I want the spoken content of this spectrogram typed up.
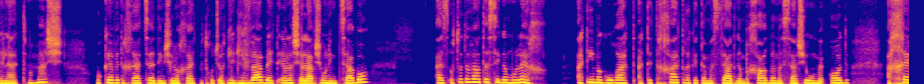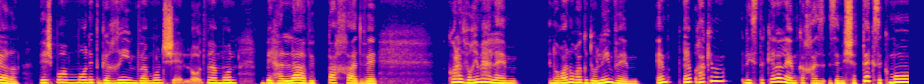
אלא את ממש עוקבת אחרי הצעדים שלו, אחרי ההתפתחות שלו, את מגיבה בהתאם לשלב שהוא נמצא בו, אז אותו דבר תעשי גם מולך. את אימא גורה, את, את התחלת רק את המסע, את גם בחרת במסע שהוא מאוד אחר, ויש בו המון אתגרים והמון שאלות והמון בהלה ופחד, וכל הדברים האלה הם נורא נורא גדולים, והם הם, הם, רק אם להסתכל עליהם ככה, זה, משתק, זה כמו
